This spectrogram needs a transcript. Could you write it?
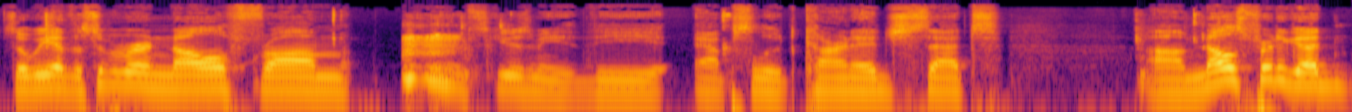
So we have the Super Rare Knull from, excuse me, the Absolute Carnage set. Um, Knull's pretty good.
